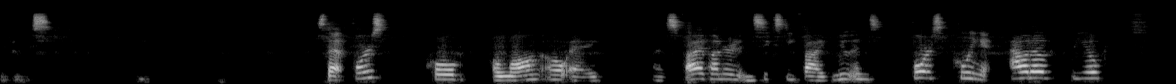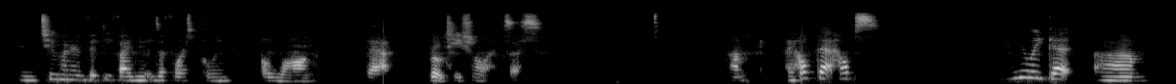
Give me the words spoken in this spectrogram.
newtons. So that force pulled along OA has 565 newtons of force pulling it out of the yoke and 255 newtons of force pulling along that rotational axis. Um, I hope that helps really get um,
